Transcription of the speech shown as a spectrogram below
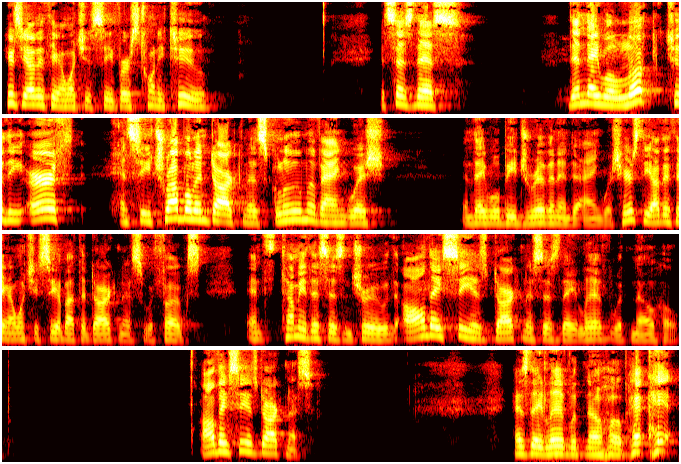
Here's the other thing I want you to see, verse 22. It says this, Then they will look to the earth and see trouble and darkness, gloom of anguish, and they will be driven into anguish. Here's the other thing I want you to see about the darkness with folks. And tell me this isn't true. All they see is darkness as they live with no hope. All they see is darkness as they live with no hope. Hey,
